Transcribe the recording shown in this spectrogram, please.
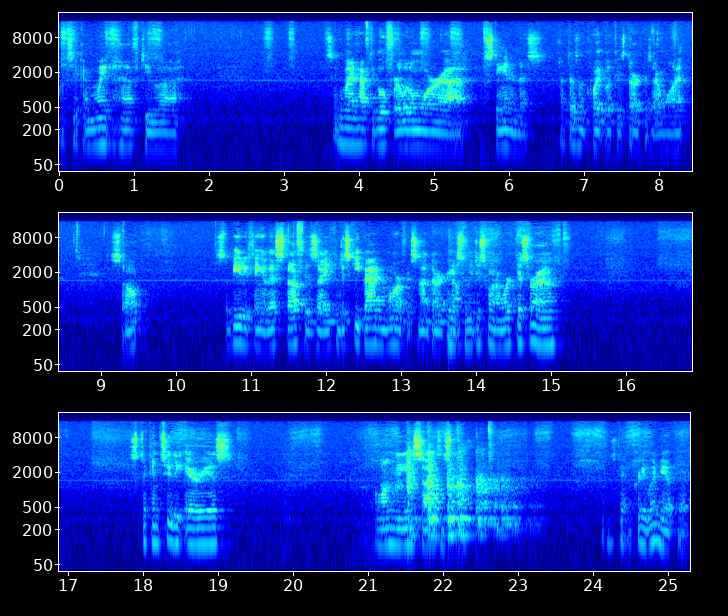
Looks like I might have to, uh, so we might have to go for a little more uh, stain in this. That doesn't quite look as dark as I want it. So, it's the beauty thing of this stuff is uh, you can just keep adding more if it's not dark enough. So we just want to work this around. Sticking to the areas along the insides and stuff. It's getting pretty windy up there.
